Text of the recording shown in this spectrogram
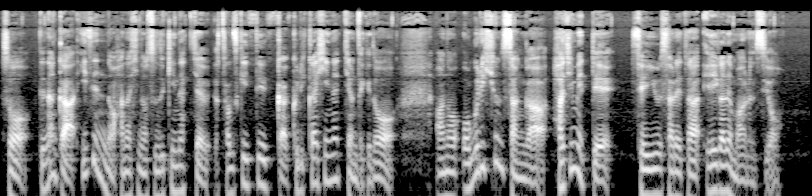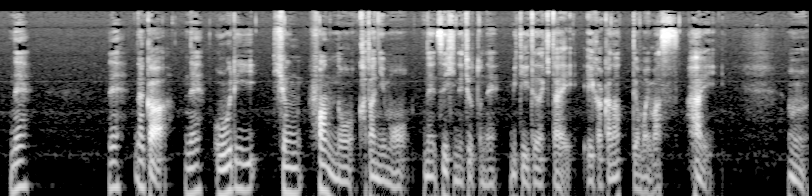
そう。で、なんか、以前の話の続きになっちゃう、続きっていうか、繰り返しになっちゃうんだけど、あの、小栗旬さんが初めて声優された映画でもあるんですよ。ね。ね。なんか、ね、小栗旬ファンの方にも、ね、ぜひね、ちょっとね、見ていただきたい映画かなって思います。はい。うん。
